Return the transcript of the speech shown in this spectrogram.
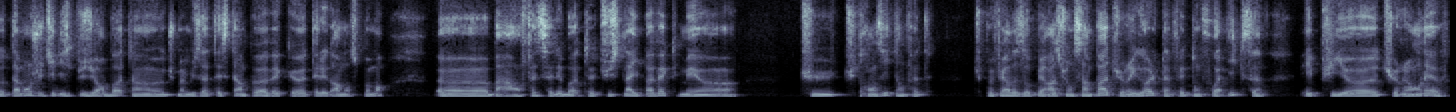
Notamment, j'utilise plusieurs bots hein, que je m'amuse à tester un peu avec Telegram en ce moment. bah, en fait, c'est des bots, tu snipes avec, mais tu, tu transites en fait. Tu peux faire des opérations sympas, tu rigoles, tu as fait ton fois X, et puis euh, tu réenlèves.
